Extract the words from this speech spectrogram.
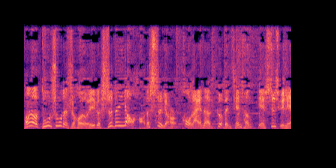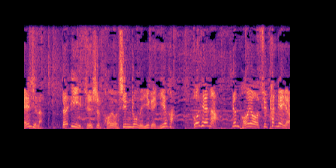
朋友读书的时候有一个十分要好的室友，后来呢各奔前程，便失去联系了。这一直是朋友心中的一个遗憾。昨天呢跟朋友去看电影，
